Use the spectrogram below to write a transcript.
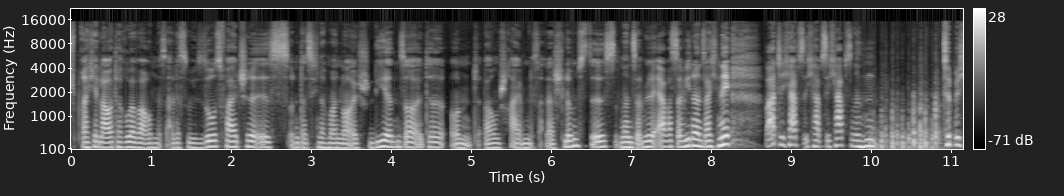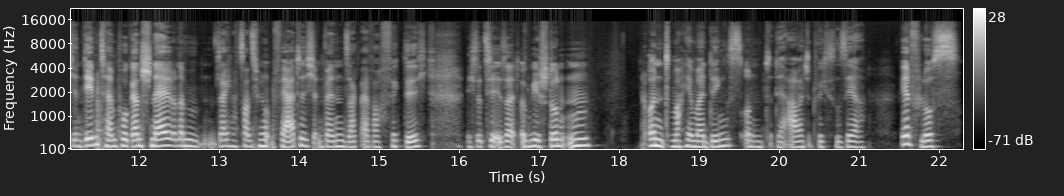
spreche laut darüber, warum das alles sowieso das Falsche ist und dass ich nochmal neu studieren sollte und warum Schreiben das Allerschlimmste ist. Und dann will er was erwidern und sage ich, nee, warte, ich hab's, ich hab's, ich hab's. Und dann tippe ich in dem Tempo ganz schnell und dann sage ich nach 20 Minuten fertig und Ben sagt einfach, fick dich. Ich sitze hier seit irgendwie Stunden und mache hier mein Dings und der arbeitet wirklich so sehr wie ein Fluss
